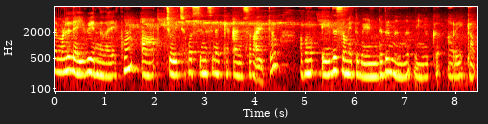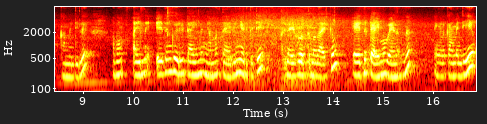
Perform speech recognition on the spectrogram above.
നമ്മൾ ലൈവ് വരുന്നതായിരിക്കും. ചോദിച്ച ക്വസ്റ്റ്യൻസിനൊക്കെ ആൻസർ ആയിട്ട്. അപ്പം ഏത് സമയത്ത് വേണ്ടതെന്ന് നിങ്ങൾക്ക് അറിയിക്കാം കമന്റിൽ അപ്പം അതിൽ ഏതെങ്കിലും ഒരു ടൈം നമ്മൾ തിരഞ്ഞെടുത്തിട്ട് ലൈവ് വെക്കുന്നതായിരിക്കും. ഏത് ടൈം വേണമെന്ന് നിങ്ങൾ കമന്റ് ചെയ്യും.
